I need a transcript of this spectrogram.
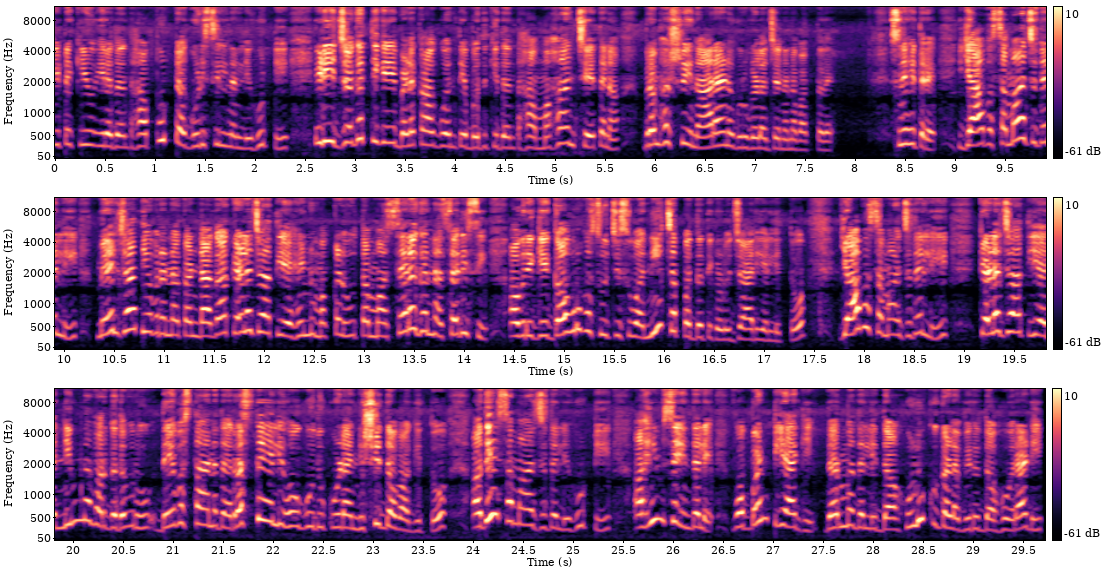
ಕೀಟಕಿಯೂ ಇರದಂತಹ ಪುಟ್ಟ ಗುಡಿಸಿಲಿನಲ್ಲಿ ಹುಟ್ಟಿ ಇಡೀ ಜಗತ್ತಿಗೆ ಬೆಳಕಾಗುವಂತೆ ಬದುಕಿದಂತಹ ಮಹಾನ್ ಚೇತನ ಬ್ರಹ್ಮಶ್ರೀ ನಾರಾಯಣ ಗುರುಗಳ ಜನನವಾಗುತ್ತದೆ ಸ್ನೇಹಿತರೆ, ಯಾವ ಸಮಾಜದಲ್ಲಿ ಮೇಲ್ಜಾತಿಯವರನ್ನ ಕಂಡಾಗ ಕೆಳಜಾತಿಯ ಹೆಣ್ಣು ಮಕ್ಕಳು ತಮ್ಮ ಸೆರಗನ್ನ ಸರಿಸಿ ಅವರಿಗೆ ಗೌರವ ಸೂಚಿಸುವ ನೀಚ ಪದ್ಧತಿಗಳು ಜಾರಿಯಲ್ಲಿತ್ತು. ಯಾವ ಸಮಾಜದಲ್ಲಿ ಕೆಳಜಾತಿಯ ನಿಮ್ನ ವರ್ಗದವರು ದೇವಸ್ಥಾನದ ರಸ್ತೆಯಲ್ಲಿ ಹೋಗುವುದು ಕೂಡ ನಿಷಿದ್ಧವಾಗಿತ್ತು. ಅದೇ ಸಮಾಜದಲ್ಲಿ ಹುಟ್ಟಿ ಅಹಿಂಸೆಯಿಂದಲೇ ಒಬ್ಬಂಟಿಯಾಗಿ ಧರ್ಮದಲ್ಲಿದ್ದ ಹುಳುಕುಗಳ ವಿರುದ್ಧ ಹೋರಾಡಿ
